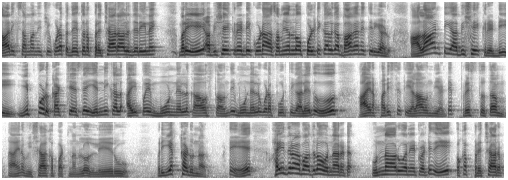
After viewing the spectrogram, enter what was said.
దానికి సంబంధించి కూడా పెద్ద ఎత్తున ప్రచారాలు జరిగినాయి. మరి అభిషేక్ రెడ్డి కూడా ఆ సమయంలో పొలిటికల్గా బాగానే తిరిగాడు. అలాంటి అభిషేక్ రెడ్డి ఇప్పుడు కట్ చేస్తే ఎన్నికలు అయిపోయి మూడు నెలలు కావస్తూ ఉంది. మూడు నెలలు కూడా పూర్తి కాలేదు. ఆయన పరిస్థితి ఎలా ఉంది అంటే ప్రస్తుతం ఆయన విశాఖపట్నంలో లేరు. మరి ఎక్కడున్నారు? అంటే హైదరాబాద్లో ఉన్నారట. ఉన్నారు అనేటువంటిది ఒక ప్రచారం.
